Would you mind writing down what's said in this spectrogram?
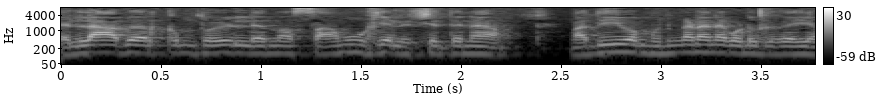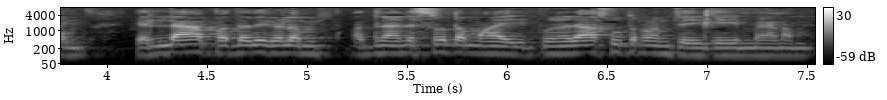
എല്ലാ പേർക്കും തൊഴിൽ എന്ന സാമൂഹ്യ ലക്ഷ്യത്തിന് അതീവ മുൻഗണന കൊടുക്കുകയും എല്ലാ പദ്ധതികളും അതിനനുസൃതമായി പുനരാസൂത്രണം ചെയ്യുകയും വേണം.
